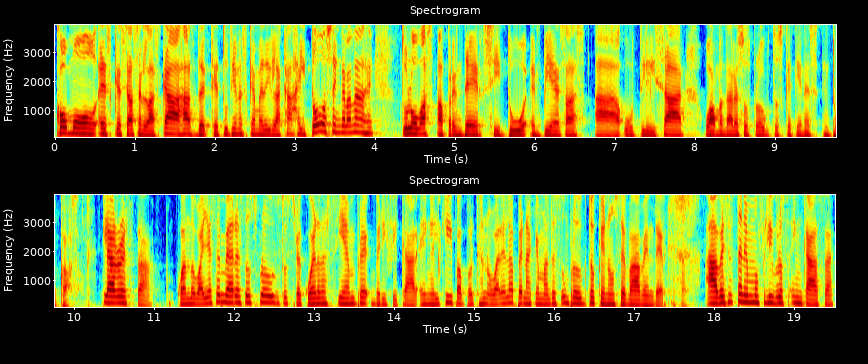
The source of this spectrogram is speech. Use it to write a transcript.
cómo es que se hacen las cajas, de que tú tienes que medir la caja y todo ese engranaje, tú lo vas a aprender si tú empiezas a utilizar o a mandar esos productos que tienes en tu casa. Claro está. Cuando vayas a enviar esos productos, recuerda siempre verificar en el Kipa porque no vale la pena que mandes un producto que no se va a vender. A veces tenemos libros en casa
